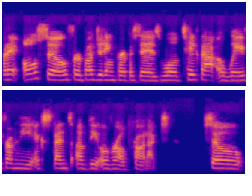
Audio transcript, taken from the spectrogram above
But I also, for budgeting purposes, will take that away from the expense of the overall product. So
